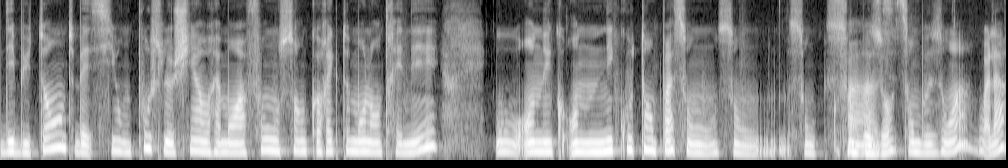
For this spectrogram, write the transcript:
débutantes, ben, si on pousse le chien vraiment à fond, sans correctement l'entraîner, ou en n'écoutant pas son, son, son, besoin. son besoin, voilà,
